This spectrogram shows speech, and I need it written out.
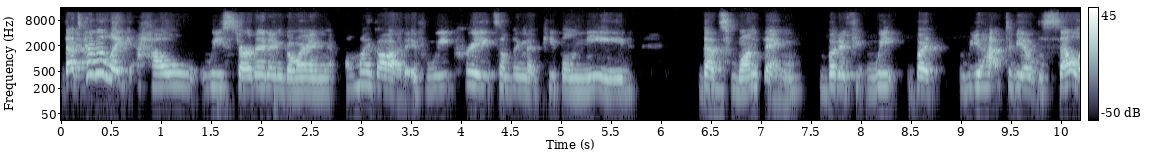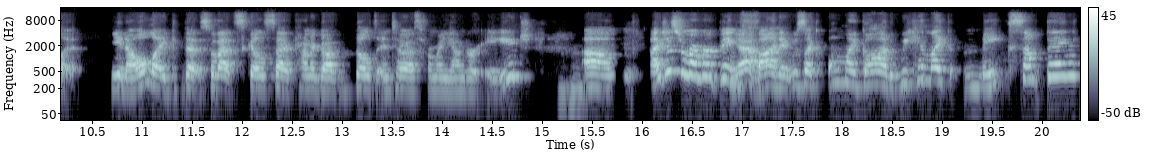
that's yeah. kind of like how we started and going, oh my God, if we create something that people need, that's one thing. But if we but you have to be able to sell it you know like that so that skill set kind of got built into us from a younger age mm-hmm. um i just remember it being yeah. fun it was like oh my god we can like make something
